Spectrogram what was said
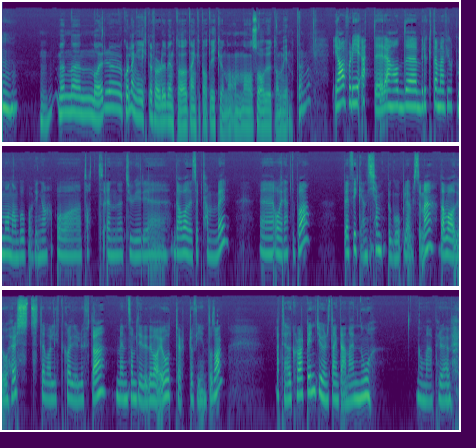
Mm. Men eh, når, eh, hvor lenge gikk det før du begynte å tenke på at det gikk an å sove ute om vinteren? da? Ja, fordi etter jeg hadde brukt de her 14 månedene på oppakkinga og tatt en tur Da var det i september eh, året etterpå. Det fikk jeg en kjempegod opplevelse med. Da var det jo høst, det var litt kaldere i lufta, men samtidig det var jo tørt og fint og sånn. Etter jeg hadde klart den turen, så tenkte jeg nei, nå, nå må jeg prøve.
